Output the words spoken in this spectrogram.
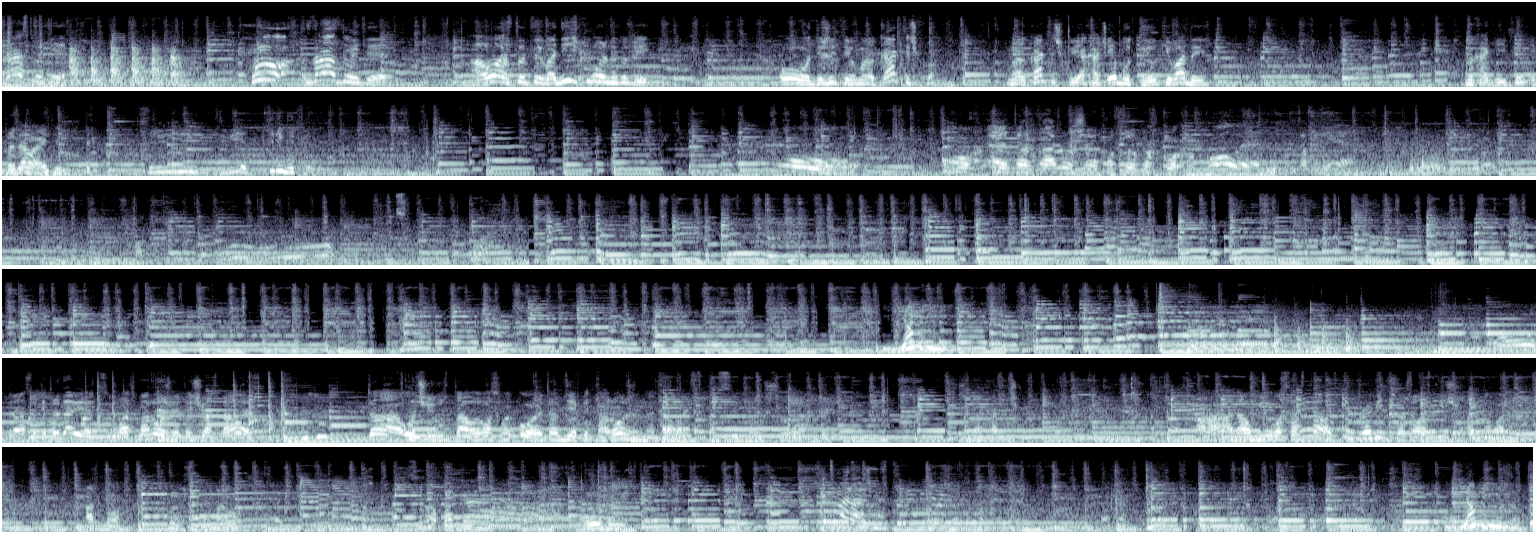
Здравствуйте! О, здравствуйте! А у вас тут и водичку можно купить? О, держите мою карточку. Мою карточку, я хочу две бутылки воды. Выходите и продавайте. Три, две, три бутылки. О, ох, это хорошая бутылка Кока-Колы. Это мне? Мороженое-то еще осталось? Да, очень устал. У вас... О, это мне опять мороженое давайте. Спасибо большое. А, она у меня у вас осталась. Пробейте, пожалуйста, еще одно мороженое. Одно вкусное мороженое. Все, пока. Вы уже Это мороженое. Yummy!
